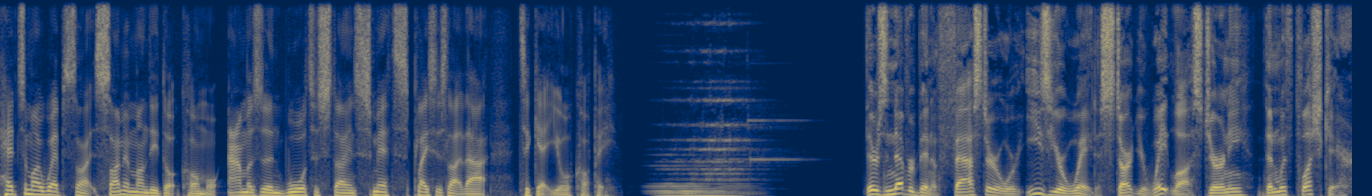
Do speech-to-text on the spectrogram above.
head to my website, simonmundy.com or Amazon, Waterstone, Smiths, places like that to get your copy. There's never been a faster or easier way to start your weight loss journey than with PlushCare.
